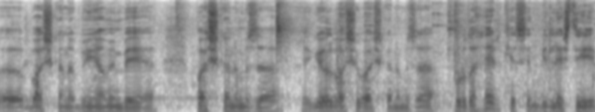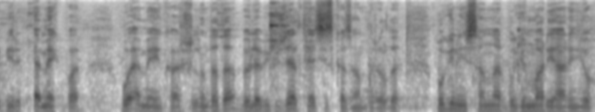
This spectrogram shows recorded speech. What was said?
e, Başkanı Bünyamin Bey'e, başkanımıza, e, Gölbaşı Başkanımıza burada herkesin birleştiği bir emek var. Bu emeğin karşılığında da böyle bir güzel tesis kazandırıldı. Bugün insanlar bugün var yarın yok.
